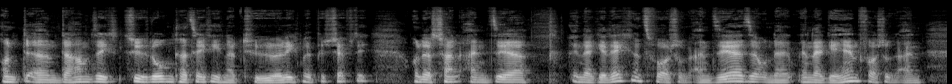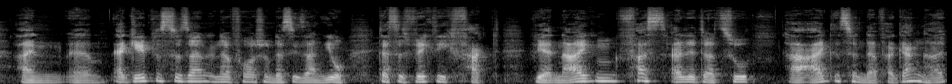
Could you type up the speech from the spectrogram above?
Und äh, da haben sich Psychologen tatsächlich natürlich mit beschäftigt. Und das scheint ein sehr, in der Gedächtnisforschung, ein sehr, sehr, und in der Gehirnforschung ein, ein ähm, Ergebnis zu sein in der Forschung, dass sie sagen, jo, das ist wirklich Fakt. Wir neigen fast alle dazu, Ereignisse in der Vergangenheit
